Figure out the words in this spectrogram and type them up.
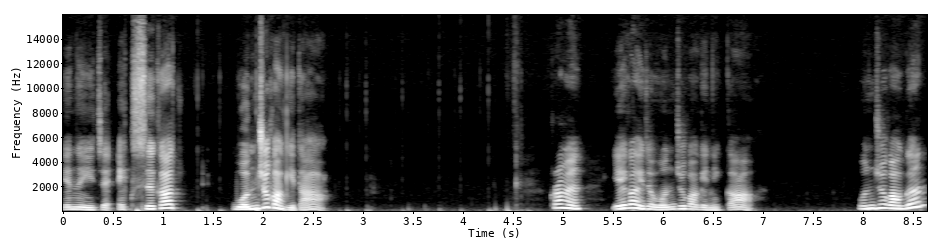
얘는 이제 X가 원주각이다. 그러면 얘가 이제 원주각이니까 원주각은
